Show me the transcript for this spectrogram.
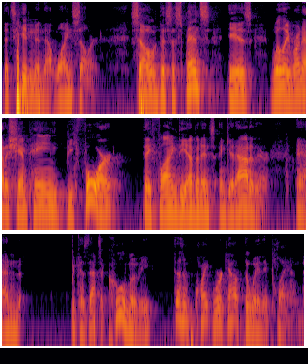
that's hidden in that wine cellar. So the suspense is will they run out of champagne before they find the evidence and get out of there? And because that's a cool movie, doesn't quite work out the way they planned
